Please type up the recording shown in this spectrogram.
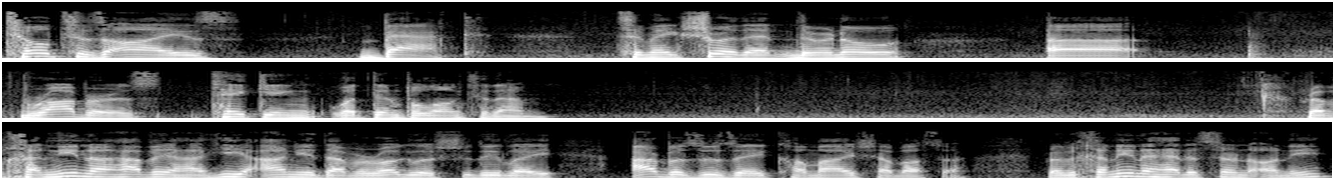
tilt his eyes back to make sure that there are no uh, robbers taking what didn't belong to them. Rab Chanina have hahi anya davaragla shudile arba zuze kamai. Rabbi Chanina had a certain ani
